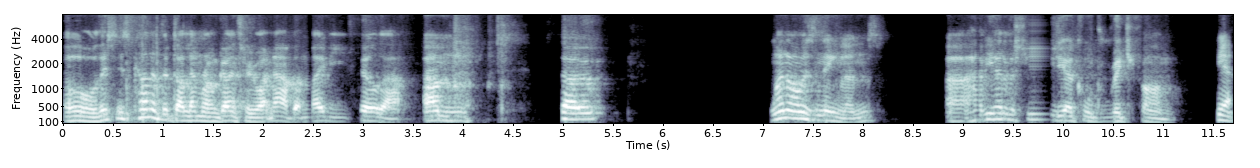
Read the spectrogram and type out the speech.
Oh, this is kind of the dilemma I'm going through right now, but maybe you feel that. Um, so, when I was in England, uh, have you heard of a studio called Ridge Farm? Yeah.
